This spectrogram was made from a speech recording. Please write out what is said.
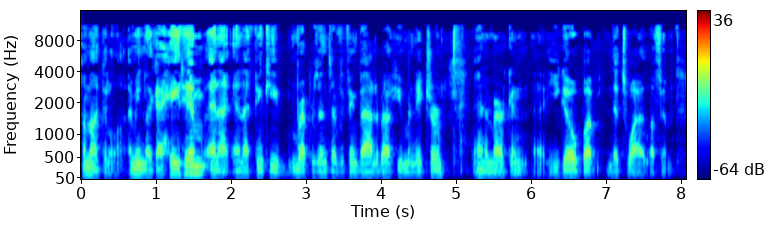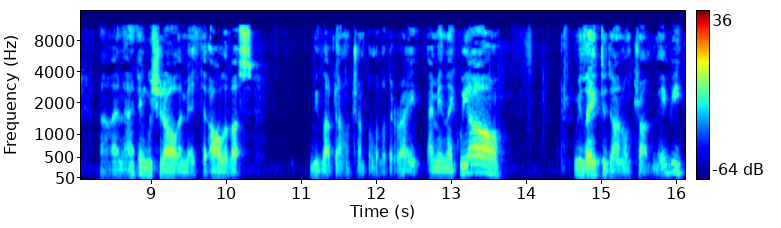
I'm not gonna lie. I mean, like I hate him, and I and I think he represents everything bad about human nature and American uh, ego. But that's why I love him, uh, and I think we should all admit that all of us we love Donald Trump a little bit, right? I mean, like we all relate to Donald Trump. Maybe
